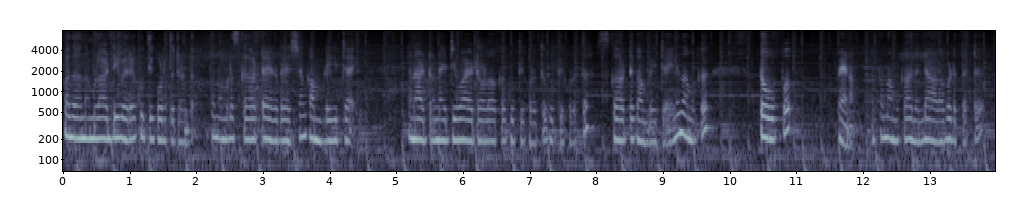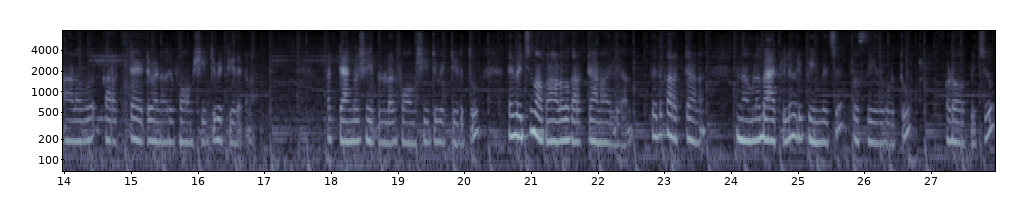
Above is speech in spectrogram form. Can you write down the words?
അപ്പോൾ അത് നമ്മൾ അടി വരെ കുത്തി കൊടുത്തിട്ടുണ്ട്. അപ്പോൾ നമ്മുടെ സ്കേർട്ട് ഏകദേശം കംപ്ലീറ്റ് ആയി. അങ്ങനെ ആൾട്ടർനേറ്റീവ് ആയിട്ടുള്ളതൊക്കെ കുത്തി കൊടുത്ത് കുത്തി കൊടുത്ത് സ്കേർട്ട് കംപ്ലീറ്റ് ആയി. നമുക്ക് ടോപ്പ് വേണം. അപ്പോൾ നമുക്ക് അതിന്റെ അളവ് എടുത്തിട്ട് അളവ് കറക്റ്റായിട്ട് വേണം ഒരു ഫോം ഷീറ്റ് വെട്ടിയെടുക്കണം. റെക്റ്റാങ്കിൾ ഷേപ്പിലുള്ള ഒരു ഫോം ഷീറ്റ് വെട്ടിയെടുത്തു. അത് വെച്ച് നോക്കണം അളവ് കറക്റ്റാണോ അല്ലയോ എന്ന്. അപ്പോൾ ഇത് കറക്റ്റാണ് നമ്മൾ ബാക്കിൽ ഒരു പിൻ വെച്ച് പ്രസ് ചെയ്ത് കൊടുത്തു. അവിടെ ഉറപ്പിച്ചു.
